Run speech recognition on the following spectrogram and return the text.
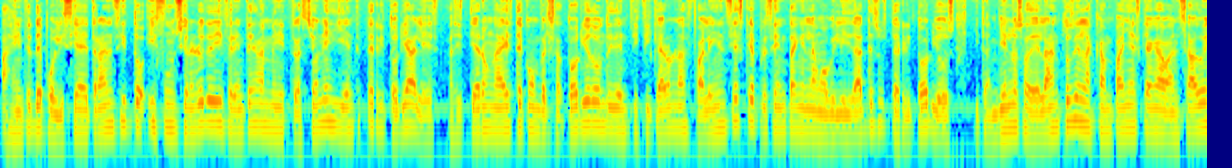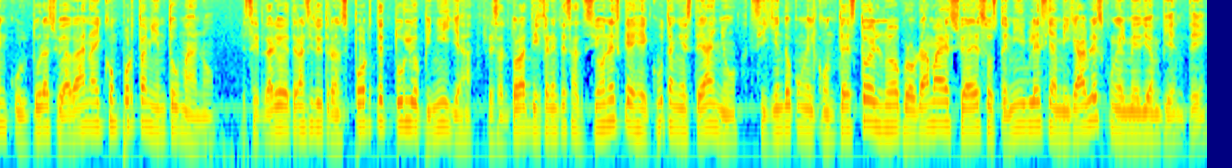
agentes de policía de tránsito y funcionarios de diferentes administraciones y entes territoriales asistieron a este conversatorio donde identificaron las falencias que presentan en la movilidad de sus territorios y también los adelantos en las campañas que han avanzado en cultura ciudadana y comportamiento humano. El secretario de Tránsito y Transporte, Tulio Pinilla, resaltó las diferentes acciones que ejecutan este año, siguiendo con el contexto del nuevo programa de ciudades sostenibles y amigables con el medio ambiente.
